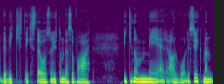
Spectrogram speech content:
det viktigste. Og så utenom det så var jeg ikke noe mer alvorlig syk, men,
